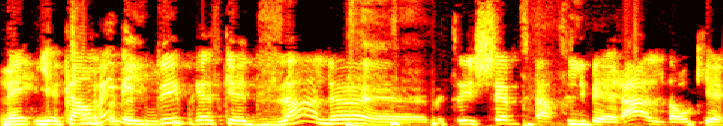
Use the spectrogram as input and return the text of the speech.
Mais il a quand Ouais, même été aussi. presque dix ans là, euh, tu sais, chef du Parti libéral. Donc, euh,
